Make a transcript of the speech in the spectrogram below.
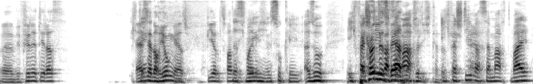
Äh, wie findet ihr das? Ich er ist ja noch jung, er ist 24, meine Deswegen ich. ist okay. Also ich Er verstehe, was werden, er macht. Ich verstehe, werden. was er macht, weil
